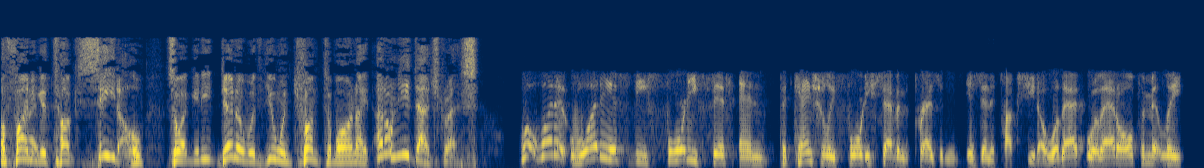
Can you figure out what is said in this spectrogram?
of finding a tuxedo so I can eat dinner with you and Trump tomorrow night. I don't need that stress. What what if, what if the 45th and potentially 47th president is in a tuxedo? Will that will that ultimately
